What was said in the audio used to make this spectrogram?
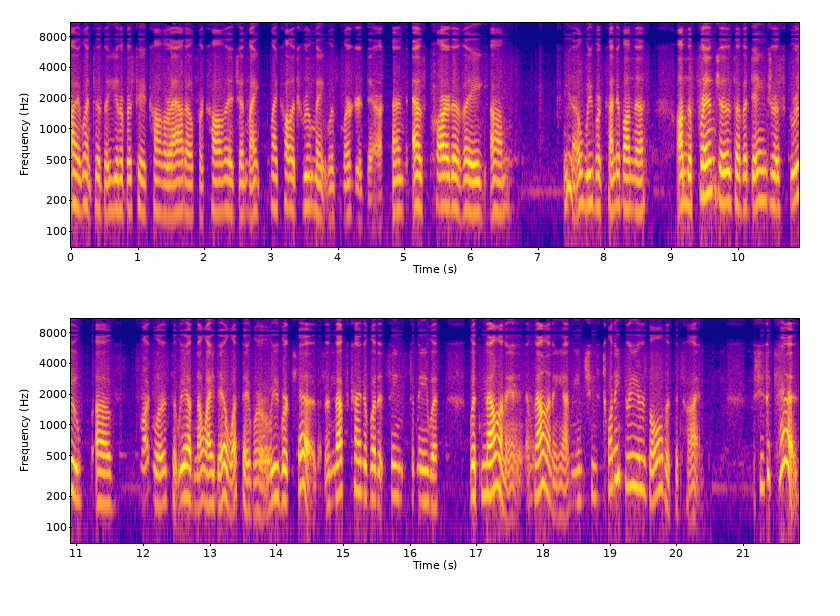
I went to the University of Colorado for college, and my my college roommate was murdered there. And as part of a, um, you know, we were kind of on the on the fringes of a dangerous group of smugglers that we had no idea what they were. We were kids, and that's kind of what it seems to me with with Melanie. Melanie, I mean, she's 23 years old at the time. She's a kid,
